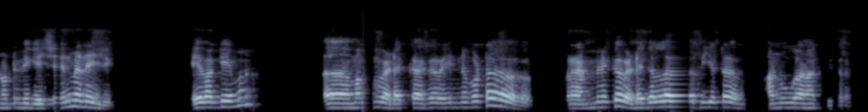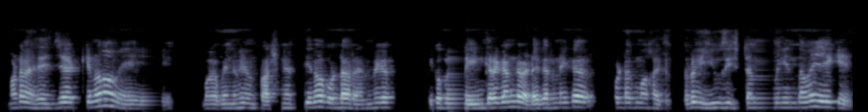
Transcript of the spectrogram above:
නොටිෆිකේෂන් මැනේජ් ඒ වගේම මම වැඩක් කර ඉන්නකොට රැම් එක වැඩ කල්ලා සියට අනු ගණක් විතර මට මැසේජ්ජයක් කෙනවා මේ මක මෙන්න මෙම ප්‍රශ්නයක් තියෙනවා ගොඩා රැම් එක එක ලීන් කරගන්න වැඩ කරන එක පොඩක් මහතර විය සිිස්ටම්ගෙන් තම ඒකෙන්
